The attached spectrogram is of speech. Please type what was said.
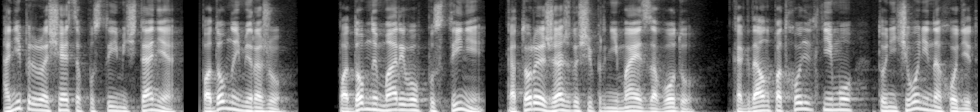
они превращаются в пустые мечтания, подобные миражу. Подобны Марьеву в пустыне, которое жаждущий принимает за воду. Когда он подходит к нему, то ничего не находит.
